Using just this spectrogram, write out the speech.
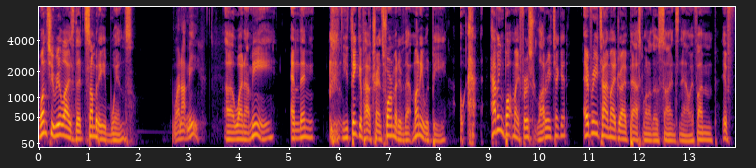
once you realize that somebody wins, Why not me? uh, why not me? And then you think of how transformative that money would be. Oh, ha- having bought my first lottery ticket, every time I drive past one of those signs now, if I'm if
